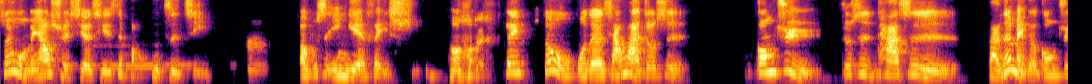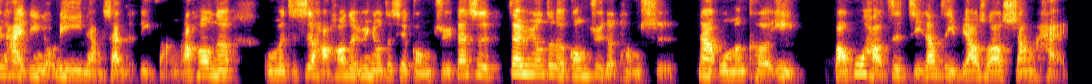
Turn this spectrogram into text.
所以我们要学习的其实是保护自己，嗯，而不是因噎废食。所以，所以我我的想法就是，工具就是它是，反正每个工具它一定有利益良善的地方。然后呢，我们只是好好的运用这些工具，但是在运用这个工具的同时，那我们可以保护好自己，让自己不要受到伤害。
